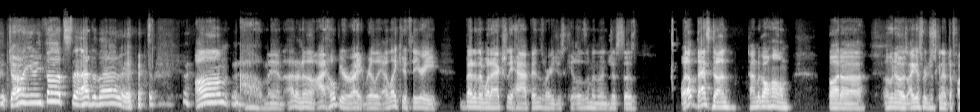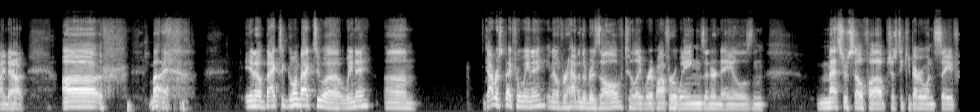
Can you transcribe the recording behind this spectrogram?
Johnny, any thoughts to add to that? Um. Oh man, I don't know. I hope you're right. Really, I like your theory better than what actually happens, where he just kills them and then just says, "Well, that's done. Time to go home." But uh, who knows? I guess we're just gonna have to find out. Uh, my, you know, back to going back to uh, Wine. Um, got respect for Wine. You know, for having the resolve to like rip off her wings and her nails and mess herself up just to keep everyone safe.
